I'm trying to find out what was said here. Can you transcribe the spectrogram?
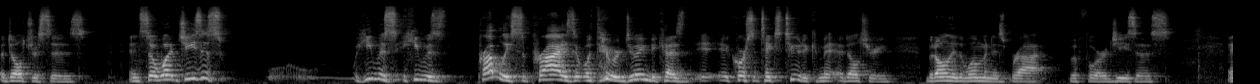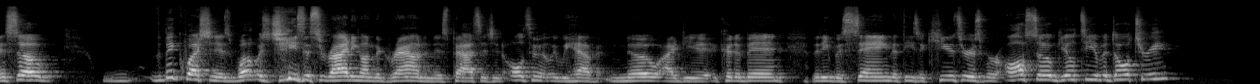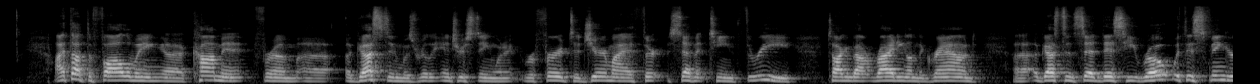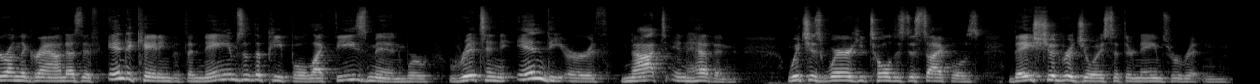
adulteresses. And so what Jesus he was he was probably surprised at what they were doing because it, of course it takes two to commit adultery, but only the woman is brought before Jesus. And so the big question is what was Jesus writing on the ground in this passage? And ultimately, we have no idea. It could have been that he was saying that these accusers were also guilty of adultery. I thought the following uh, comment from uh, Augustine was really interesting when it referred to Jeremiah 17 3, talking about writing on the ground. Uh, Augustine said this He wrote with his finger on the ground as if indicating that the names of the people, like these men, were written in the earth, not in heaven, which is where he told his disciples they should rejoice that their names were written.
